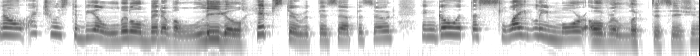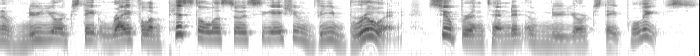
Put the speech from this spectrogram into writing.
Now, I chose to be a little bit of a legal hipster with this episode and go with the slightly more overlooked decision of New York State Rifle and Pistol Association v. Bruen, Superintendent of New York State Police.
